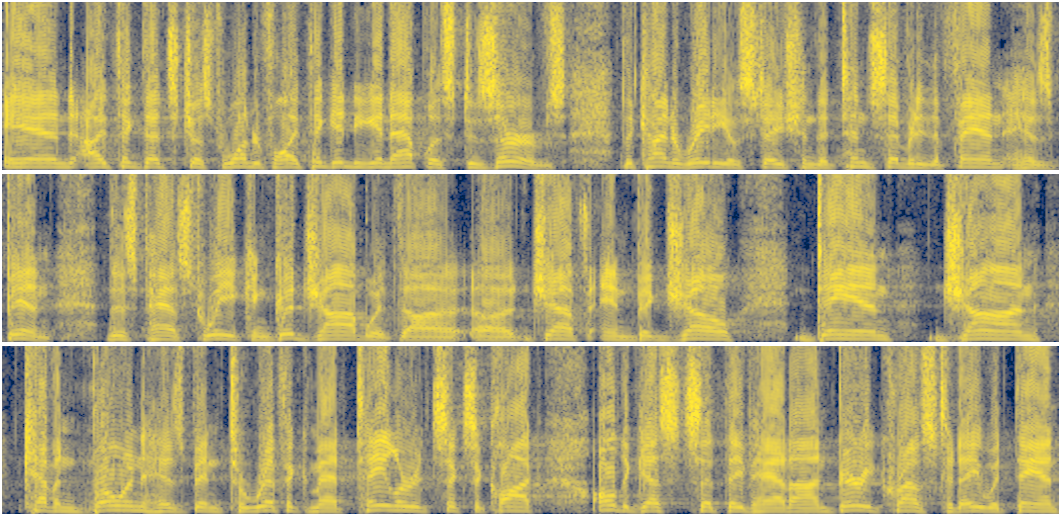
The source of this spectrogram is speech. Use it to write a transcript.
And I think that's just wonderful. I think Indianapolis deserves the kind of radio station that 1070 The Fan has been this past week. And good job with uh, uh, Jeff and Big Joe, Dan, John, Kevin Bowen has been terrific. Matt Taylor at 6 o'clock. All the guests that they've had on. Barry Krauss today with Dan.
